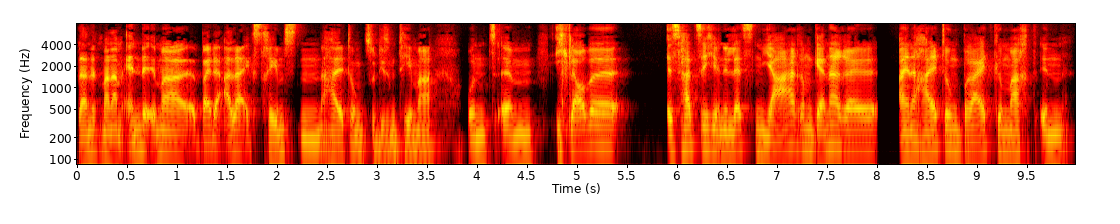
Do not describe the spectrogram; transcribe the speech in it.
landet man am Ende immer bei der allerextremsten Haltung zu diesem Thema. Und ähm, ich glaube, es hat sich in den letzten Jahren generell eine Haltung breit gemacht in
